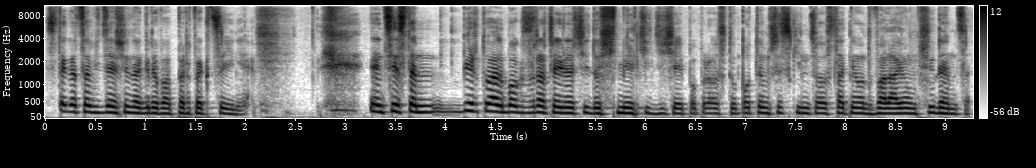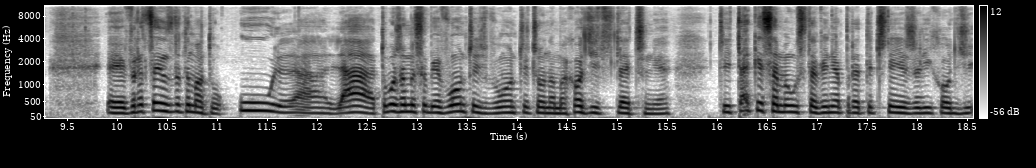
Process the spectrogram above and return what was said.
Z tego co widzę się nagrywa perfekcyjnie. Więc jestem, VirtualBox raczej leci do śmieci dzisiaj po prostu, po tym wszystkim, co ostatnio odwalają w siódemce. E, Wracając do tematu, ulala, to możemy sobie włączyć, wyłączyć, czy ona ma chodzić w tle, czy nie. Czyli takie same ustawienia praktycznie, jeżeli chodzi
